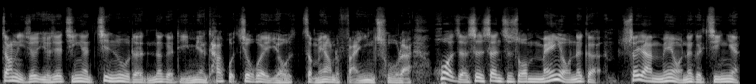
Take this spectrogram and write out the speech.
当你就有些经验进入的那个里面，它会就会有怎么样的反应出来，或者是甚至说没有那个，虽然没有那个经验，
